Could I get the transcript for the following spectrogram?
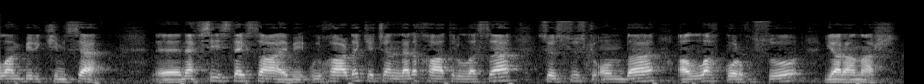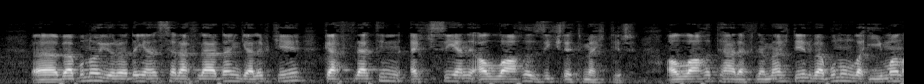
olan bir kimsə e, nəfsi istək sahibi yuxarıda keçənləri xatırlasa, sözsüz ki, onda Allah qorxusu yaranar. E, və buna görə də yəni sələflərdən gəlib ki, qəflətin əksi, yəni Allahı zikr etməkdir. Allahı tərəfləməkdir və bununla iman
